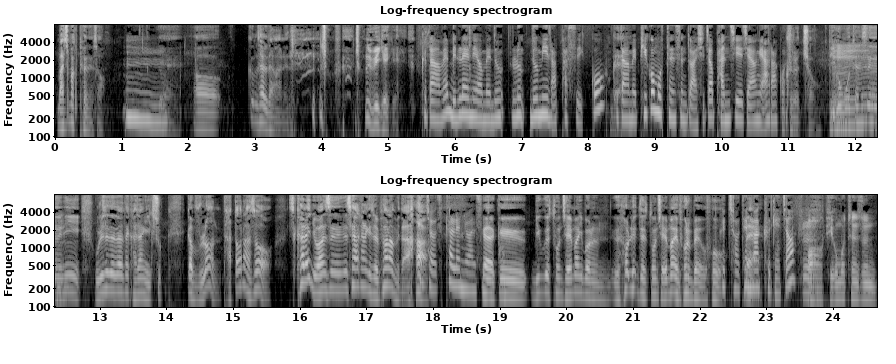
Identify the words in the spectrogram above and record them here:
마지막 편에서 음 예. 어 끔살 당하는 존 윅에게 그 다음에 밀레니엄의 누, 루- 누미 라파스 있고 네. 그 다음에 비고 모텐슨도 아시죠? 반지의 제왕의 아라곤. 그렇죠. 비고 음. 모텐슨이 우리 세대한테 가장 익숙. 그러니까 물론 다 떠나서 스칼렛 요한슨을 생각하는 게 제일 편합니다. 그렇죠. 스칼렛 요한슨. 그러니까 그 미국에서 돈 제일 많이 버는 그 헐리우드에서 돈 제일 많이 버는 배우. 그렇죠. 덴마크계죠. 네. 어, 비고 모텐슨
